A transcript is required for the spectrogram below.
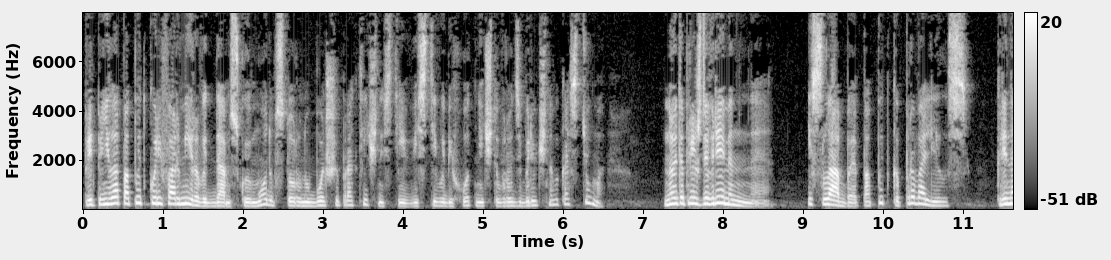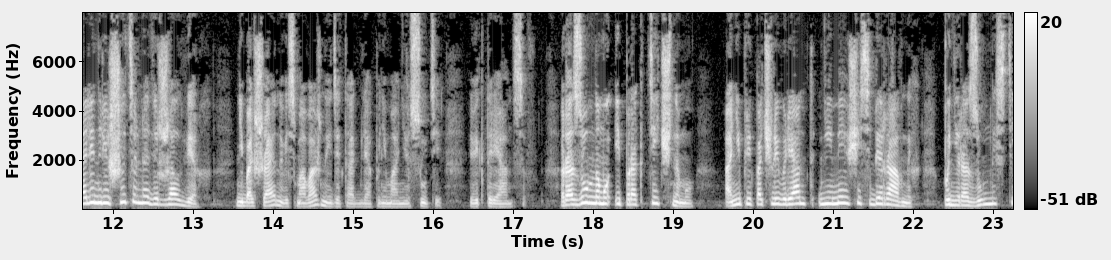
предприняла попытку реформировать дамскую моду в сторону большей практичности и ввести в обиход нечто вроде брючного костюма. Но эта преждевременная и слабая попытка провалилась. Кринолин решительно держал верх. Небольшая, но весьма важная деталь для понимания сути викторианцев. Разумному и практичному они предпочли вариант, не имеющий себе равных по неразумности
